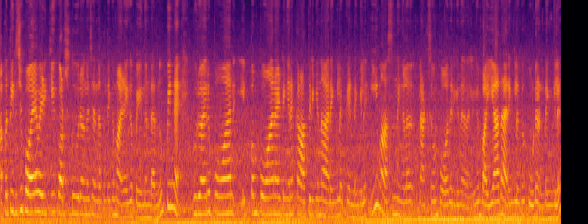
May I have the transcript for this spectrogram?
അപ്പോൾ തിരിച്ചു പോയ വഴിക്ക് കുറച്ച് ദൂരം അങ്ങ് ചെന്നപ്പോഴത്തേക്ക് മഴയൊക്കെ പെയ്യുന്നുണ്ടായിരുന്നു. പിന്നെ ഗുരുവായൂർ പോകാൻ ഇപ്പം പോകാനായിട്ട് ഇങ്ങനെ കാത്തിരിക്കുന്ന ആരെങ്കിലുമൊക്കെ ഉണ്ടെങ്കിൽ ഈ മാസം നിങ്ങൾ മാക്സിമം പോകാതിരിക്കുന്നത് അല്ലെങ്കിൽ വയ്യാതെ ആരെങ്കിലുമൊക്കെ കൂടെ ഉണ്ടെങ്കിൽ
